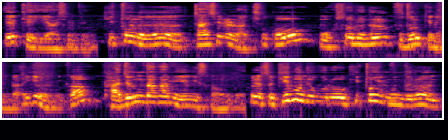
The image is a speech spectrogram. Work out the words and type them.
이렇게 이해하시면 됩니다. 기토는 자신을 낮추고 목소리를 부드럽게 낸다. 이게 뭡니까? 다정다감이 여기서 나온 거예요. 그래서 기본적으로 기토인 분들은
